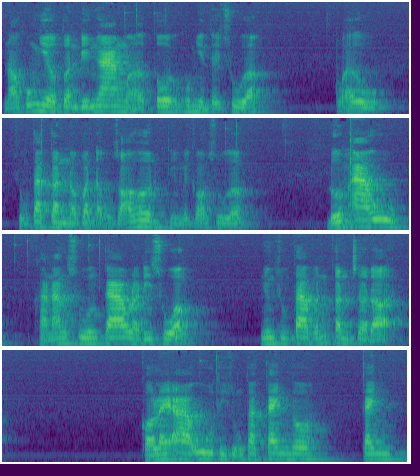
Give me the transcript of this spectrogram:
Nó cũng nhiều tuần đi ngang mà tôi cũng không nhìn thấy xu hướng của EU chúng ta cần nó vận động rõ hơn thì mới có xu hướng đối với AU khả năng xu hướng cao là đi xuống, nhưng chúng ta vẫn cần chờ đợi. Có lẽ AU thì chúng ta canh thôi. Canh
